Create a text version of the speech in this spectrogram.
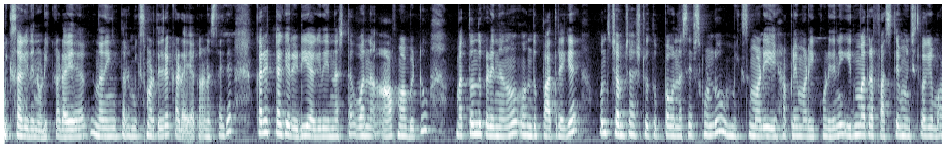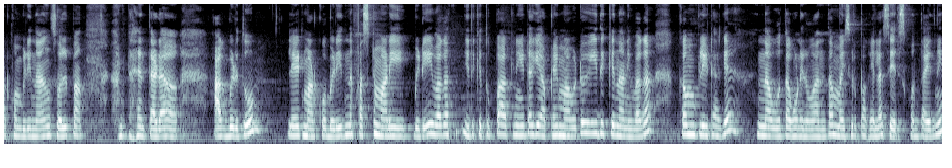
ಮಿಕ್ಸ್ ಆಗಿದೆ ನೋಡಿ, ಕಡಾಯ. ನಾನು ಹಿಂಗೆ ಥರ ಮಿಕ್ಸ್ ಮಾಡ್ತಿದ್ರೆ ಕಡಾಯ ಕಾಣಿಸ್ತಾ ಇದೆ. ಕರೆಕ್ಟಾಗಿ ರೆಡಿಯಾಗಿದೆ ಇನ್ನು ಸ್ಟವನ್ನು ಆಫ್ ಮಾಡಿಬಿಟ್ಟು ಮತ್ತೊಂದು ಕಡೆ ನಾನು ಒಂದು ಪಾತ್ರೆಗೆ ಒಂದು ಚಮಚ ಅಷ್ಟು ತುಪ್ಪವನ್ನು ಸೇರಿಸ್ಕೊಂಡು ಮಿಕ್ಸ್ ಮಾಡಿ, ಅಪ್ಲೈ ಮಾಡಿ ಇಟ್ಕೊಂಡಿದ್ದೀನಿ. ಇದು ಮಾತ್ರ ಫಸ್ಟೇ ಮುಂಚಿತವಾಗಿ ಮಾಡ್ಕೊಂಬಿಡಿ. ನಾನು ಸ್ವಲ್ಪ ತಡ ಆಗಿಬಿಡ್ತು. ಲೇಟ್ ಮಾಡ್ಕೋಬೇಡಿ. ಇದನ್ನ ಫಸ್ಟ್ ಮಾಡಿ ಇಟ್ಬಿಡಿ. ಇವಾಗ ಇದಕ್ಕೆ ತುಪ್ಪ ಹಾಕಿ ನೀಟಾಗಿ ಅಪ್ಲೈ ಮಾಡಿಬಿಟ್ಟು ಇದಕ್ಕೆ ನಾನು ಇವಾಗ ಕಂಪ್ಲೀಟಾಗಿ ನಾವು ತಗೊಂಡಿರುವಂಥ ಮೈಸೂರು ಪಾಕ ಎಲ್ಲ ಸೇರಿಸ್ಕೊತಾ ಇದ್ದೀನಿ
